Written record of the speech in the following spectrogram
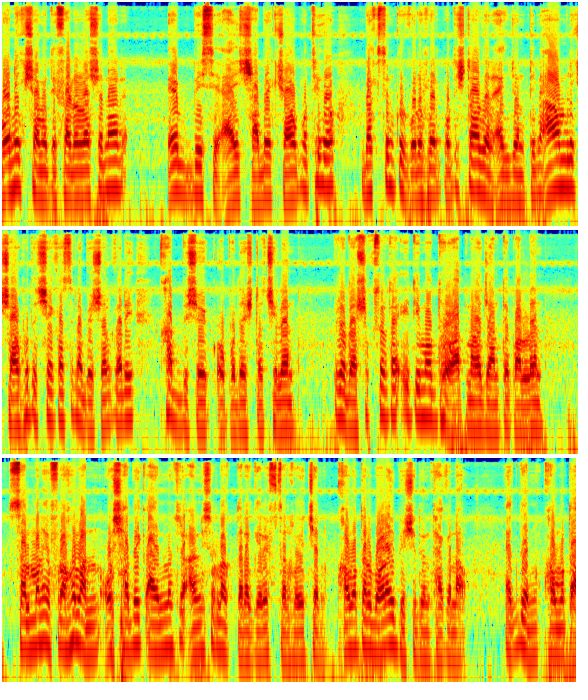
বণিক সমিতি ফেডারেশনের এফবিসিআই সাবেক সভাপতি ও ভ্যাকসিমকো গ্রুপের প্রতিষ্ঠাতাদের একজন। তিনি আওয়ামী লীগ সভাপতি শেখ হাসিনা বেসরকারি খাত বিষয়ক উপদেষ্টা ছিলেন। প্রিয় দর্শক শ্রোতা ইতিমধ্যে আপনারা জানতে পারলেন সালমান এফ রহমান ও সাবেক আইনমন্ত্রী আনিসুল হক তারা গ্রেফতার হয়েছেন। ক্ষমতার বড়াই বেশি দিন থাকে না। একদিন ক্ষমতা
